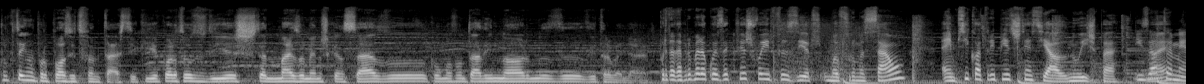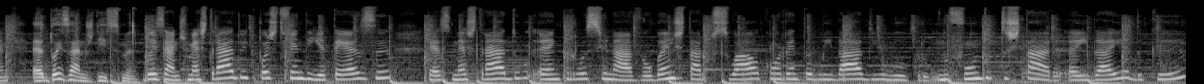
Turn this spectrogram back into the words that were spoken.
Porque tenho um propósito fantástico e acordo todos os dias estando mais ou menos cansado, com uma vontade enorme de, de trabalhar. Portanto, a primeira coisa que fez foi ir fazer uma formação em psicoterapia existencial no ISPA. É? Exatamente. É? Uh, dois anos, disse-me. Dois anos mestrado e depois defendi a tese, tese de mestrado, em que relacionava o bem-estar pessoal com a rentabilidade e o lucro. No fundo, testar a ideia de que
